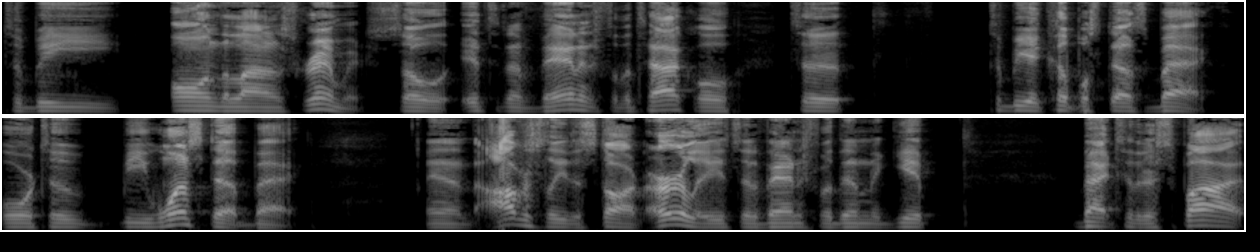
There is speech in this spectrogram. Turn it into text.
to be on the line of scrimmage. So it's an advantage for the tackle to to be a couple steps back or to be one step back. And obviously, to start early, it's an advantage for them to get back to their spot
